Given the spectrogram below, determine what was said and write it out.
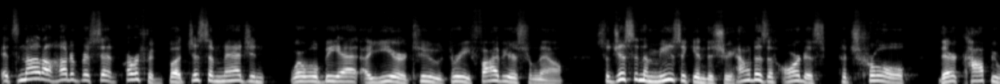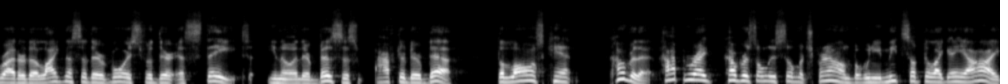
It's not 100% perfect, but just imagine where we'll be at a year, two, three, five years from now. So, just in the music industry, how does an artist control their copyright or the likeness of their voice for their estate, you know, and their business after their death? The laws can't cover that. Copyright covers only so much ground, but when you meet something like AI,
